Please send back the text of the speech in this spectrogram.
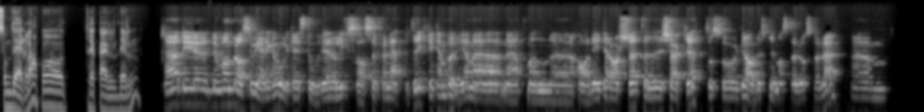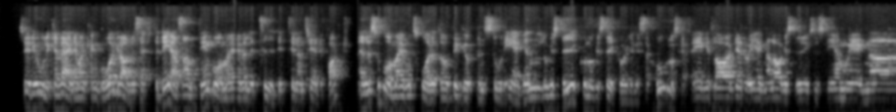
som dere, da, på 3PL-delen? Ja, det, det, var en bra summering av olika historier och livsfaser för en nätbutik. Det kan börja med, med att man eh, har det i garaget eller i köket och så gradvis blir man större och större. Um, så är det olika vägar man kan gå gradvis efter det. Alltså antingen går man ju väldigt tidigt till en tredje part eller så går man ju mot spåret att bygga upp en stor egen logistik och logistikorganisation och skaffa eget lager och egna lagerstyrningssystem och egna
